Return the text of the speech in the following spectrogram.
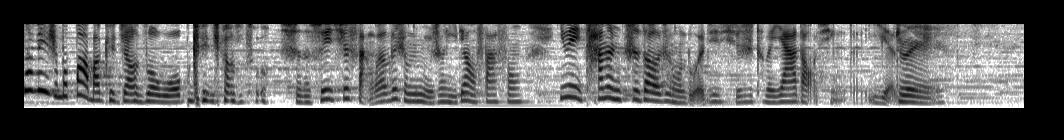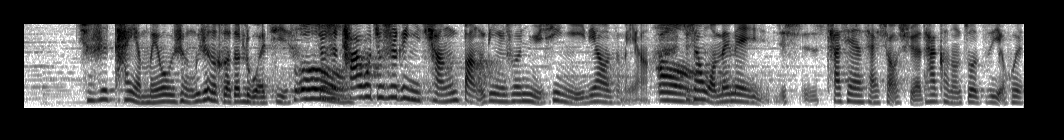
那为什么爸爸可以这样做，我不可以这样做？是的，所以其实反过来，为什么女生一定要发疯？因为他们制造这种逻辑其实是特别压倒性的，也对。其实他也没有任任何的逻辑，就是他就是给你强绑定说女性你一定要怎么样，就像我妹妹，她现在才小学，她可能坐姿也会，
